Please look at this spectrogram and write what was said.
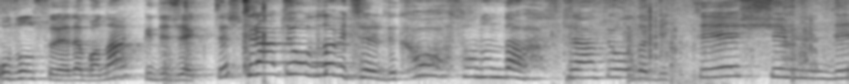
Uzun sürede bana gidecektir. Trendyol'da da bitirdik. Oh sonunda. Trendyol da bitti. Şimdi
